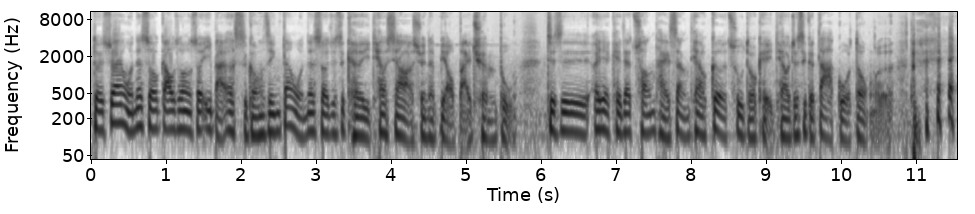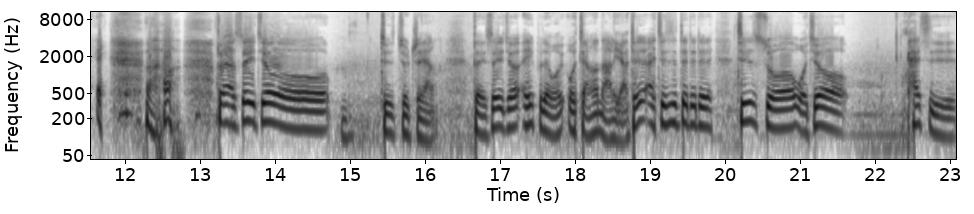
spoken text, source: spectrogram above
对，虽然我那时候高中的时候一百二十公斤，但我那时候就是可以跳萧亚轩的表白全部，就是而且可以在窗台上跳，各处都可以跳，就是个大过动儿。对啊，所以就就就这样，对，所以就哎不对，我我讲到哪里啊？就是哎，就是对对对，就是说我就开始。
